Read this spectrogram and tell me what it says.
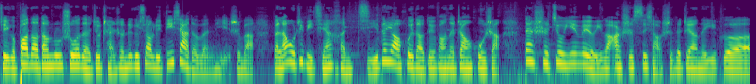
这个报道当中说的，就产生这个效率低下的问题，是吧？本来我这笔钱很急的要汇到对方的账户上，但是就因为有一个二十四小时的这样的一个，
